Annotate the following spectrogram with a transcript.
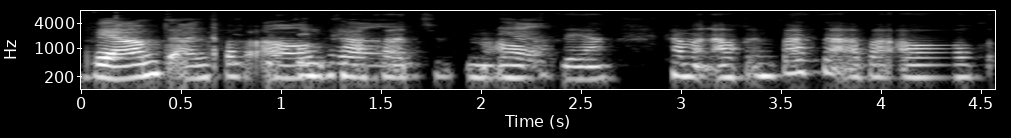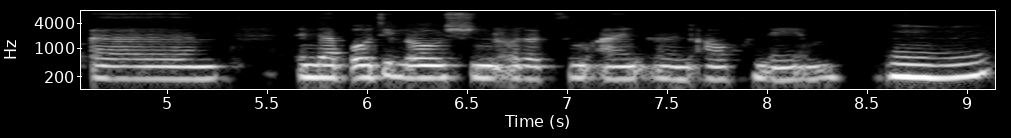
Wärmt einfach auch. Den Körpertypen ja. auch sehr. Kann man auch im Wasser, aber auch ähm, in der Bodylotion oder zum Einölen auch nehmen. Mhm.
